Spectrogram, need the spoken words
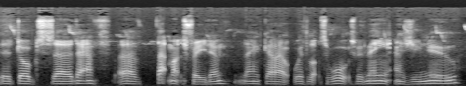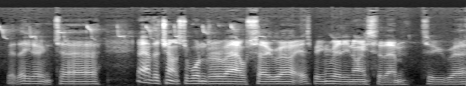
the dogs uh, don't have uh, that much freedom. They go out with lots of walks with me, as you knew, but they don't, uh, don't have the chance to wander about. So uh, it's been really nice for them to uh,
